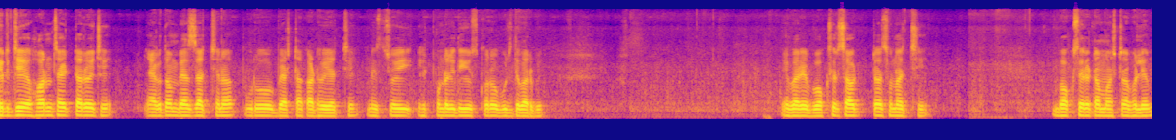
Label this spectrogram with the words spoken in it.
এর যে হর্ন সাইডটা রয়েছে, একদম ব্যাস যাচ্ছে না, পুরো ব্যাসটা কাট হয়ে যাচ্ছে। নিশ্চয়ই হেডফোনটা যদি ইউজ করো, বুঝতে পারবে। এবারে বক্সের সাউন্ডটা শোনাচ্ছি। বক্সের এটা মাস্টার ভলিউম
